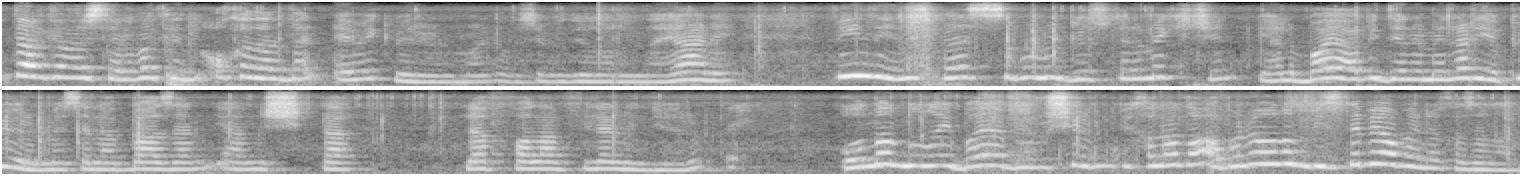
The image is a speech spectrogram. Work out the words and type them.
Bir de arkadaşlar bakın o kadar ben emek veriyorum arkadaşlar videolarında. Yani bildiğiniz ben size bunu göstermek için yani bayağı bir denemeler yapıyorum. Mesela bazen yanlışlıkla laf falan filan ediyorum. Ondan dolayı bayağı bir uğraşıyorum. Bir kanala abone olun biz de bir abone kazanalım.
